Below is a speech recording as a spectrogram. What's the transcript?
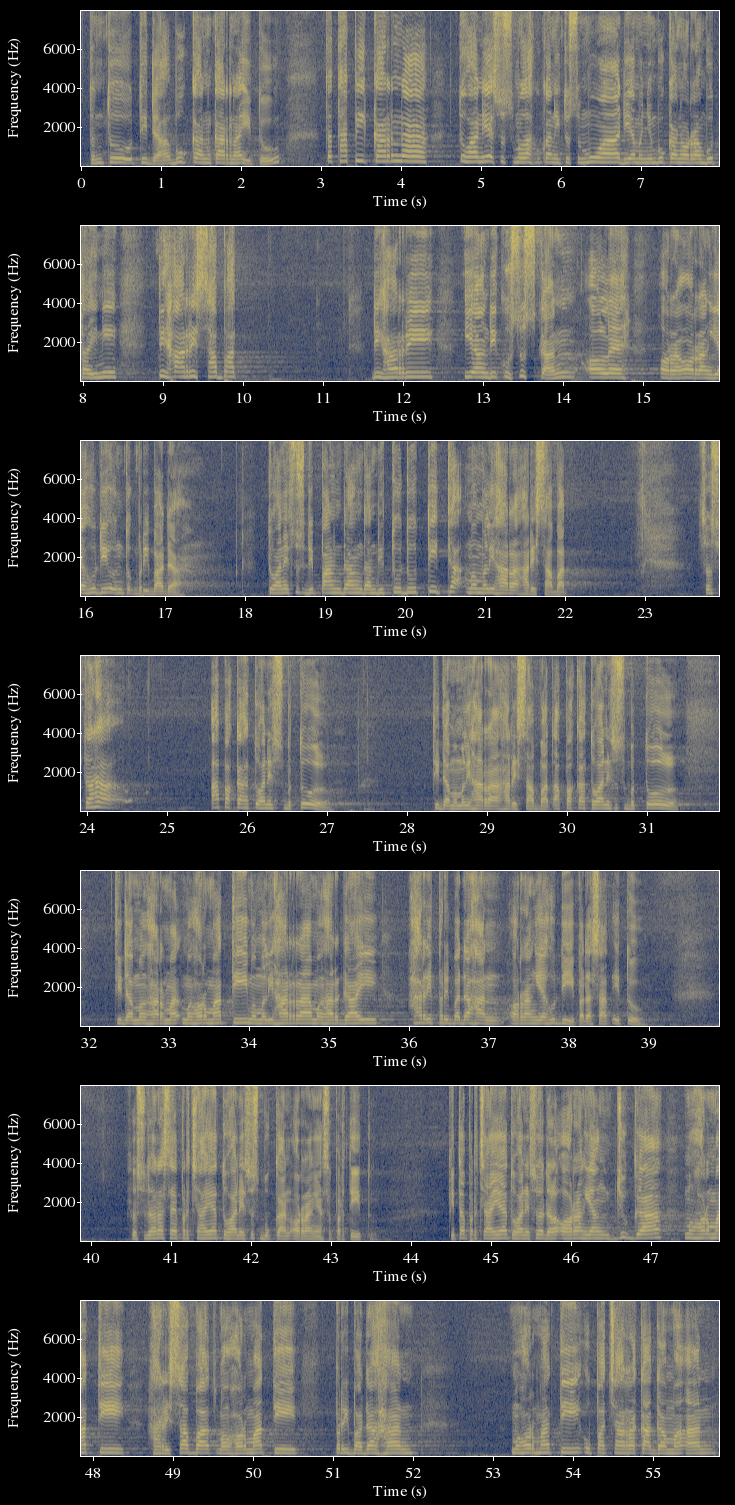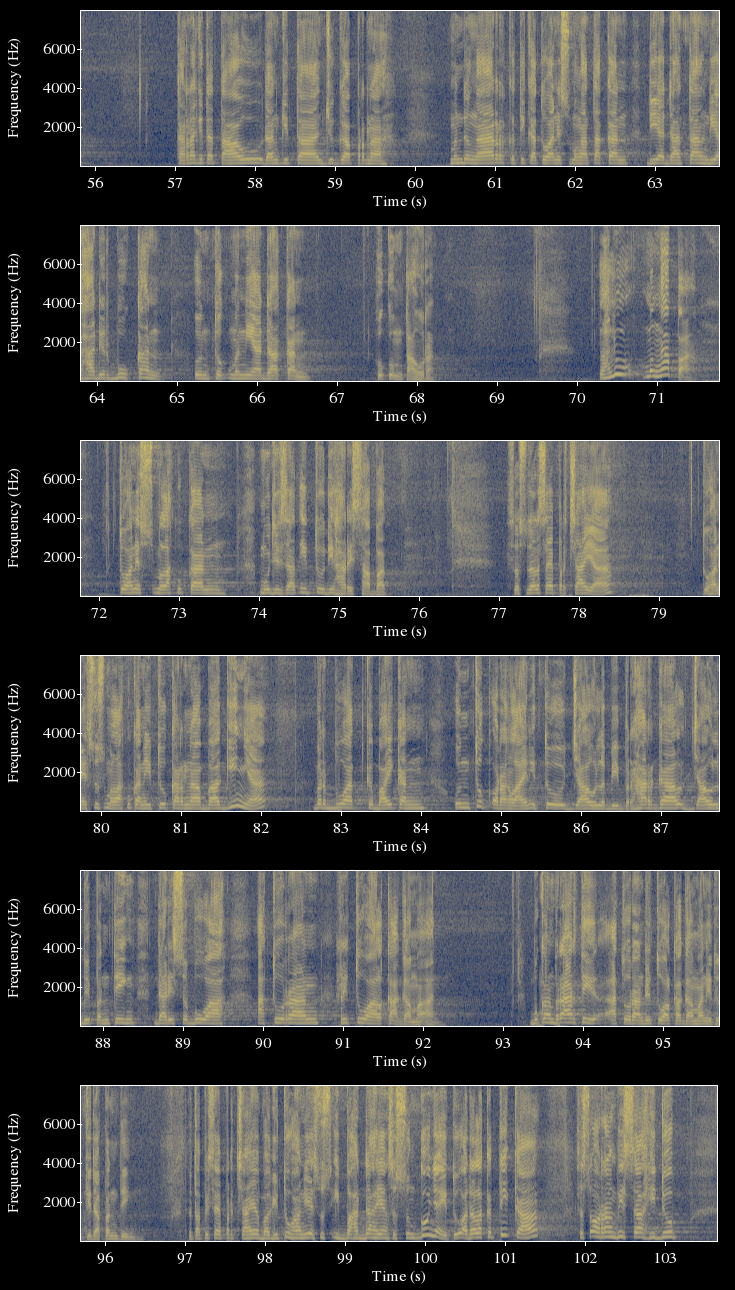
Tentu tidak, bukan karena itu, tetapi karena Tuhan Yesus melakukan itu semua, Dia menyembuhkan orang buta ini di hari Sabat, di hari yang dikhususkan oleh orang-orang Yahudi untuk beribadah. Tuhan Yesus dipandang dan dituduh tidak memelihara hari Sabat. Saudara, apakah Tuhan Yesus betul tidak memelihara hari Sabat? Apakah Tuhan Yesus betul tidak menghormati, memelihara, menghargai hari peribadahan orang Yahudi pada saat itu. Saudara, saya percaya Tuhan Yesus bukan orang yang seperti itu. Kita percaya Tuhan Yesus adalah orang yang juga menghormati hari Sabat, menghormati peribadahan, menghormati upacara keagamaan. Karena kita tahu dan kita juga pernah mendengar ketika Tuhan Yesus mengatakan dia datang, dia hadir bukan untuk meniadakan hukum Taurat. Lalu mengapa Tuhan Yesus melakukan mujizat itu di hari Sabat? Saudara saya percaya Tuhan Yesus melakukan itu karena baginya berbuat kebaikan untuk orang lain itu jauh lebih berharga, jauh lebih penting dari sebuah aturan ritual keagamaan. Bukan berarti aturan ritual keagamaan itu tidak penting. Tetapi saya percaya bagi Tuhan Yesus ibadah yang sesungguhnya itu adalah ketika seseorang bisa hidup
